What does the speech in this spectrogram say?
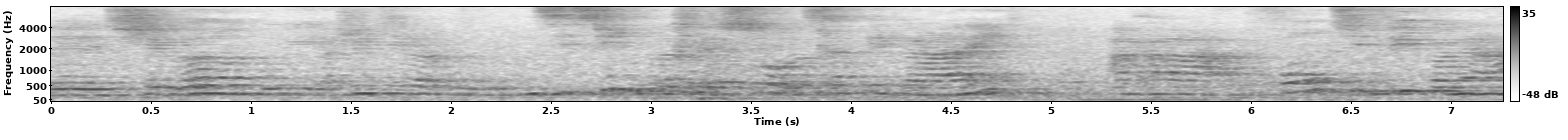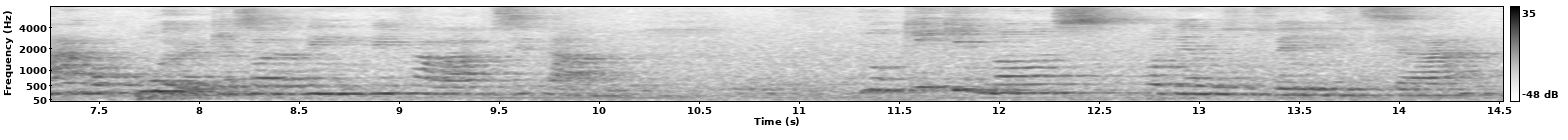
é, chegando e a gente insistindo para as pessoas se apegarem à, à fonte viva, né, à água pura que a senhora tem, tem falado, citado. No que, que nós podemos nos beneficiar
